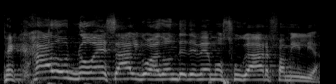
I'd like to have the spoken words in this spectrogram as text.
Pecado no es algo a donde debemos jugar familia.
